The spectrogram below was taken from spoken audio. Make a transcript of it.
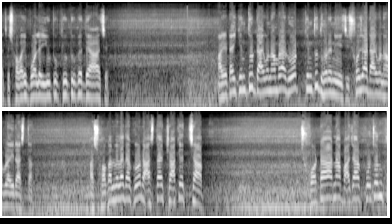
আছে, সবাই বলে ইউটিউব ফিউটিউবে দেওয়া আছে। আর এটাই কিন্তু ডায়মন্ড হাবড়া রোড কিন্তু ধরে নিয়েছি, সোজা ডায়মন্ড হাবড়া এই রাস্তা। আর সকালবেলা দেখো রাস্তায় ট্রাকের চাপ। ছটা না বাজার পর্যন্ত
